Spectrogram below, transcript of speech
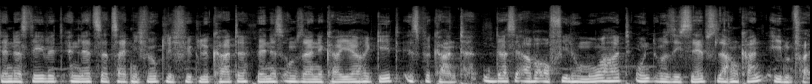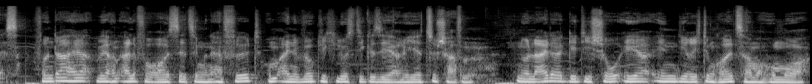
Denn dass David in letzter Zeit nicht wirklich viel Glück hatte, wenn es um seine Karriere geht, ist bekannt. Dass er aber auch viel Humor hat und über sich selbst lachen kann, ebenfalls. Von daher wären alle Voraussetzungen erfüllt, um eine wirklich lustige Serie zu schaffen. Nur leider geht die Show eher in die Richtung Holzhammer-Humor.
